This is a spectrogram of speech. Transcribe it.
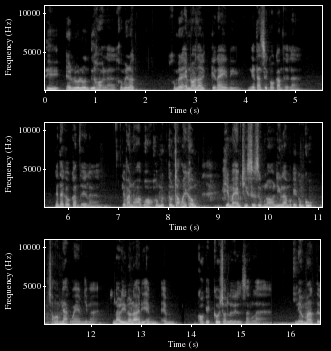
Thì em luôn luôn tự hỏi là không biết là không biết là em nói ra cái này thì người ta sẽ có cảm thấy là, người ta có cảm thấy là cái văn hóa của họ không được tôn trọng hay không? Khi mà em chỉ sử dụng nó như là một cái công cụ trong âm nhạc của em nhưng mà nói đi nói lại thì em em có cái câu trả lời là rằng là nếu mà tớ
